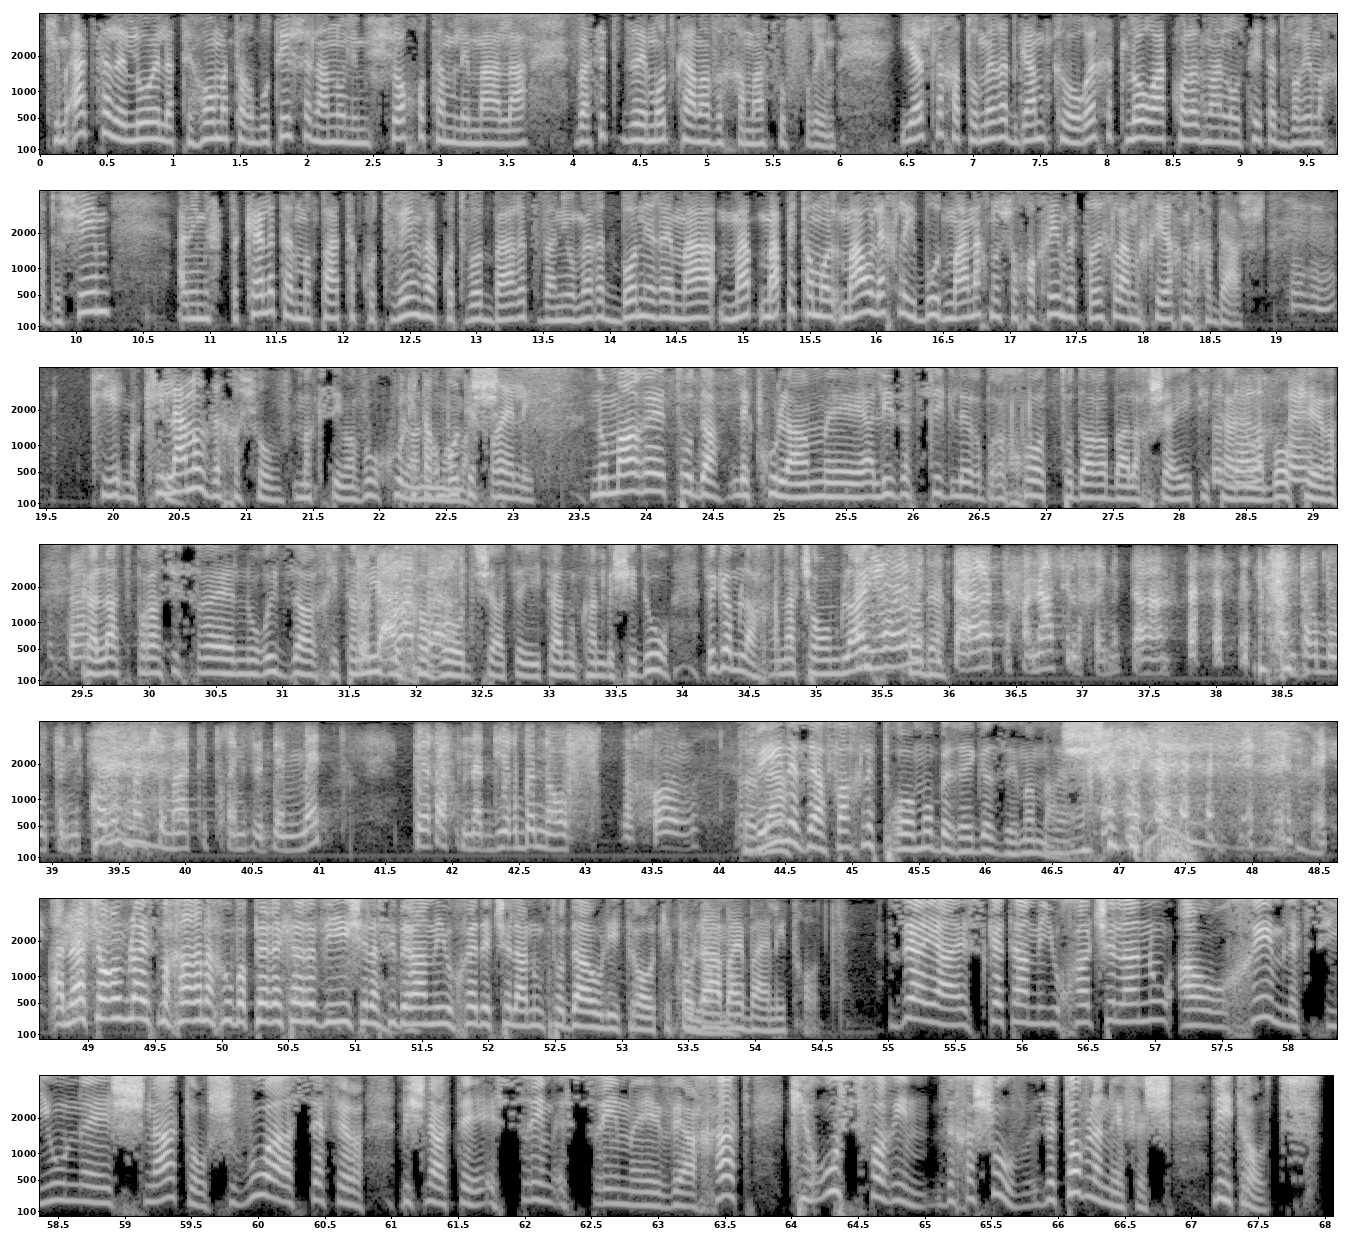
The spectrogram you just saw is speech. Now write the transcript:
שכמעט צללו אל התהום התרבותי שלנו, למשוך אותם למעלה, ועשית את זה עם עוד כמה וכמה סופרים. יש לך, את אומרת, גם כעורכת, לא רק כל הזמן להוציא את הדברים החדשים, אני מסתכלת על מפת הכותבים והכותבות בארץ, ואני אומרת, בוא נראה מה, מה, מה פתאום, מה הולך לאיבוד, מה אנחנו שוכחים וצריך להנכיח מחדש. Mm-hmm. כי, כי לנו זה חשוב. מקסים, עבור כולנו ממש. כתרבות ישראלית. נאמר uh, תודה לכולם. Uh, עליזה ציגלר, ברכות, תודה רבה לך שהיית איתנו הבוקר. כלת פרס ישראל, נורית זרחי, תמיד כבוד שאת איתנו כאן בשידור. וגם לך, ענת שרון בלייס. אני אוהבת את התחנה שלכם, את כאן תרבות. אני כל הזמן שומעת אתכם, זה באמת פרח נדיר בנוף. נכון. תודה. והנה זה הפך לפרומו ברגע זה ממש. ענת שרון בלייס, מחר אנחנו בפרק הרביעי של הסדרה המיוחדת שלנו. תודה ולהתראות לכולם. תודה, ביי ביי, להתראות. זה היה ההסכת המיוחד שלנו, האורחים לציון אה, שנת או שבוע הספר בשנת 2021. קראו ספרים, זה חשוב, זה טוב לנפש. להתראות.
